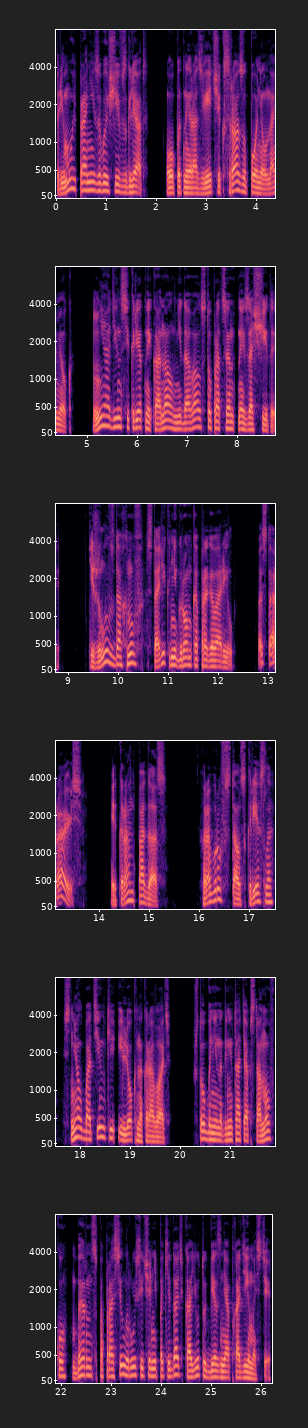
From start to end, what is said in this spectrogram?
Прямой пронизывающий взгляд. Опытный разведчик сразу понял намек. Ни один секретный канал не давал стопроцентной защиты. Тяжело вздохнув, старик негромко проговорил. «Постараюсь». Экран погас. Храбров встал с кресла, снял ботинки и лег на кровать. Чтобы не нагнетать обстановку, Бернс попросил Русича не покидать каюту без необходимости.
